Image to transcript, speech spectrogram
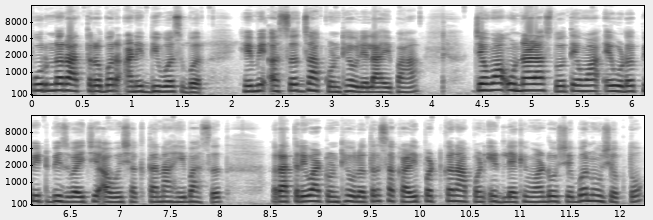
पूर्ण रात्रभर आणि दिवसभर हे मी असंच झाकून ठेवलेलं आहे पहा. जेव्हा उन्हाळा असतो तेव्हा एवढं पीठ भिजवायची आवश्यकता नाही भासत. रात्री वाटून ठेवलं तर सकाळी पटकन आपण इडल्या किंवा डोसे बनवू शकतो.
